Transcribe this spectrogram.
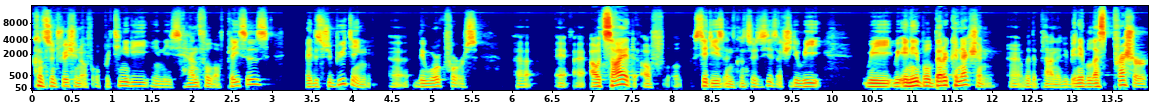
concentration of opportunity in these handful of places by distributing uh, the workforce uh, outside of cities and constituent cities, actually we we we enable better connection uh, with the planet. We enable less pressure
